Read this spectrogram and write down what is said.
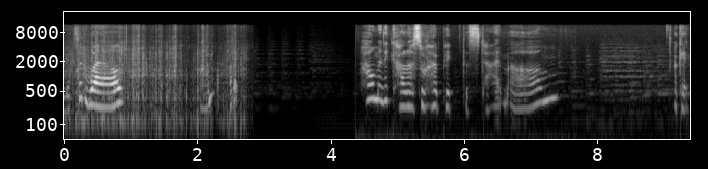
Mix it well. How many colors will I pick this time? Um okay.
